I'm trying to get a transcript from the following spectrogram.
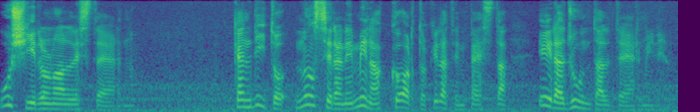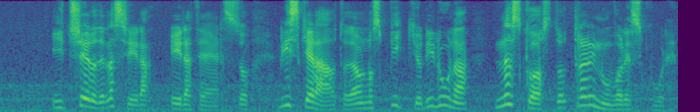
uscirono all'esterno. Candito non si era nemmeno accorto che la tempesta era giunta al termine. Il cielo della sera era terso, rischiarato da uno spicchio di luna nascosto tra le nuvole scure.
